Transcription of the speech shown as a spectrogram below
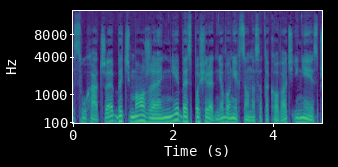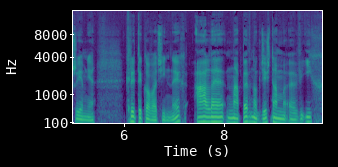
słuchacze, być może nie bezpośrednio, bo nie chcą nas atakować i nie jest przyjemnie krytykować innych, ale na pewno gdzieś tam w ich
